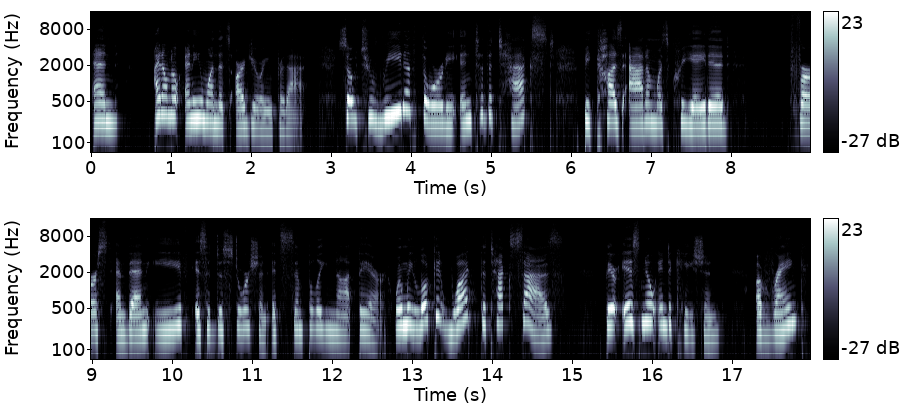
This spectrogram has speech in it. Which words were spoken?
And I don't know anyone that's arguing for that. So to read authority into the text because Adam was created first and then Eve is a distortion. It's simply not there. When we look at what the text says, there is no indication of rank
